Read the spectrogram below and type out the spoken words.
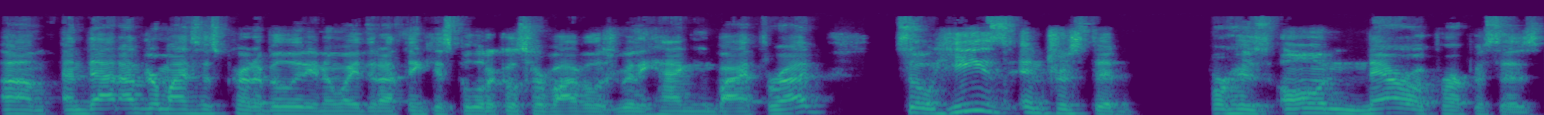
Um, and that undermines his credibility in a way that I think his political survival is really hanging by a thread. So he's interested for his own narrow purposes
